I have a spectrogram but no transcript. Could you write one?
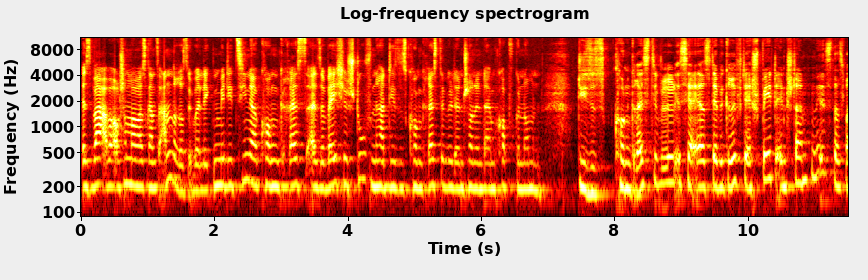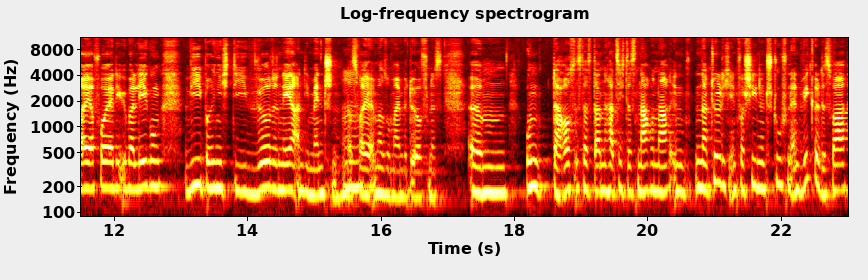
Es war aber auch schon mal was ganz anderes überlegt. Ein Medizinerkongress, also welche Stufen hat dieses Kongressival denn schon in deinem Kopf genommen? Dieses Kongressival ist ja erst der Begriff, der spät entstanden ist. Das war ja vorher die Überlegung, wie bringe ich die Würde näher an die Menschen. Das mhm. war ja immer so mein Bedürfnis. Ähm, und daraus ist das dann, hat sich das nach und nach in, natürlich in verschiedenen Stufen entwickelt. Es war,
